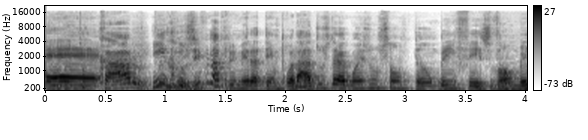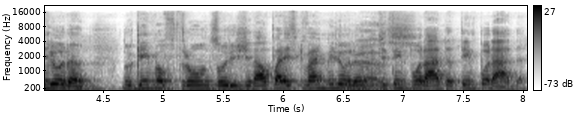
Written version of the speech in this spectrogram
É, Muito caro. também. Inclusive na primeira temporada os dragões não são tão bem feitos, vão melhorando. No Game of Thrones original parece que vai melhorando de Yes. temporada a temporada.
